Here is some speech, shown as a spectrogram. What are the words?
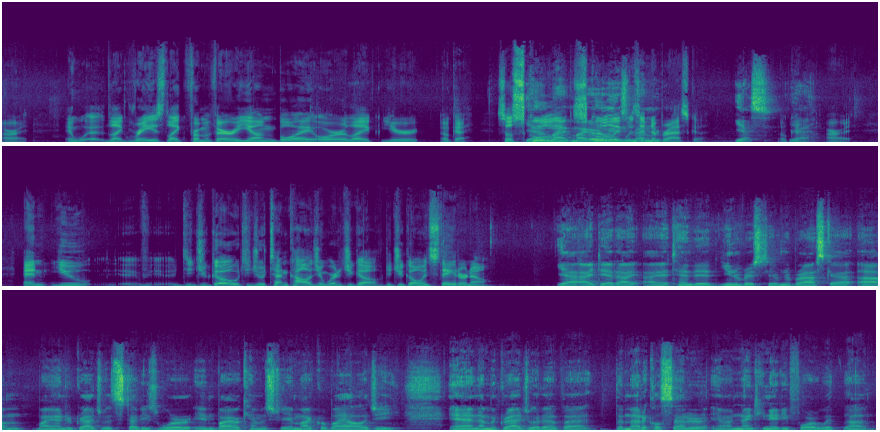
All right and like raised like from a very young boy or like you're okay. So schooling yeah, my, my schooling was memory, in nebraska. Yes okay yeah. all right. And you did you go did you attend college and where did you go? Did you go in state or no? Yeah i did. I, I attended university of nebraska. Um, my undergraduate studies were in biochemistry and microbiology and i'm a graduate of uh, the medical center in 1984 with a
